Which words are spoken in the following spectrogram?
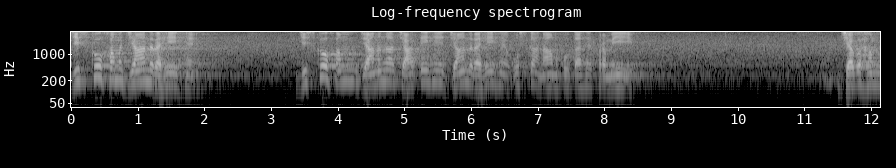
जिसको हम जान रहे हैं, जिसको हम जानना चाहते हैं, जान रहे हैं, उसका नाम होता है प्रमेय। जब हम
